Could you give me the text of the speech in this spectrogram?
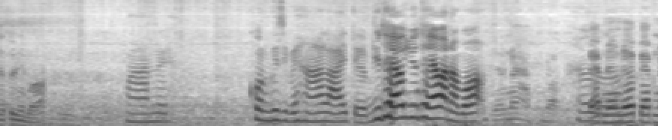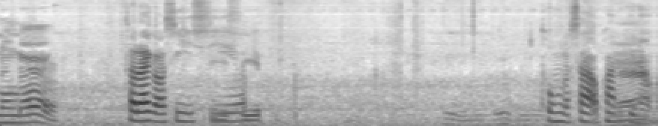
จะตัวนี้บ่มาเลย คนคือสิไปหาหลายเติบอยู่แถวอยู่แถวอะนะบอเดี๋ยวหน้าผมบ่เออแป๊บหนึงเด้อแป๊บหนึงเด้อเท่าไรก็สี่สี่สิบสิบทงละสาวพันพี่น้อง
